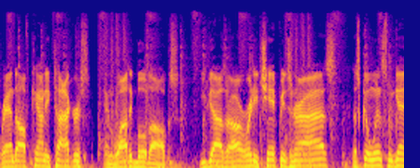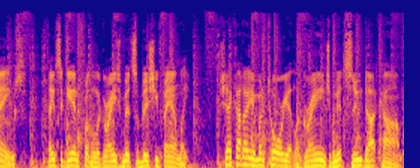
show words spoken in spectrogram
Randolph County Tigers, and Wadley Bulldogs. You guys are already champions in our eyes. Let's go win some games. Thanks again for the LaGrange Mitsubishi family. Check out our inventory at LaGrangeMitsu.com.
